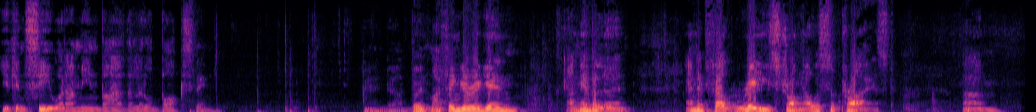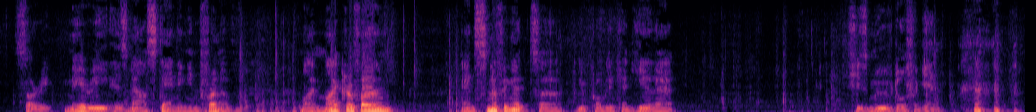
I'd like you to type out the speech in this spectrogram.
You can see what I mean by the little box thing. And I burnt my finger again. I never learn. And it felt really strong. I was surprised. Um, sorry, Mary is now standing in front of my microphone and sniffing it, so you probably can hear that. She's moved off again.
